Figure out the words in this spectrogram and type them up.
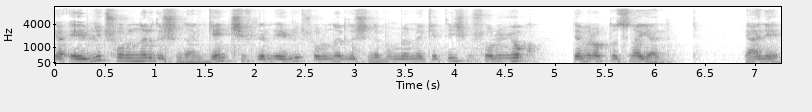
Ya evlilik sorunları dışında, yani genç çiftlerin evlilik sorunları dışında bu memlekette hiçbir sorun yok deme noktasına geldim. Yani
